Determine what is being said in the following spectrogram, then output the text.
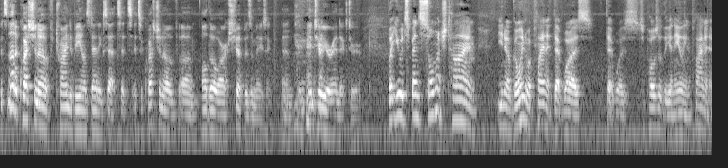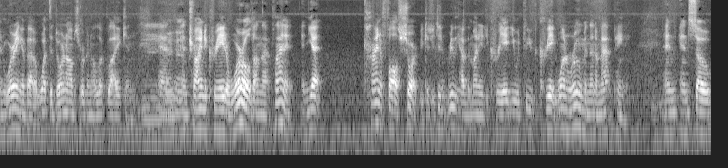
It's not a question of trying to be on standing sets. It's it's a question of um, although our ship is amazing and, and interior and exterior. But you would spend so much time, you know, going to a planet that was that was supposedly an alien planet and worrying about what the doorknobs were going to look like and and Mhm. and trying to create a world on that planet and yet kind of fall short because you didn't really have the money to create you would you could create one room and then a matte painting and and so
